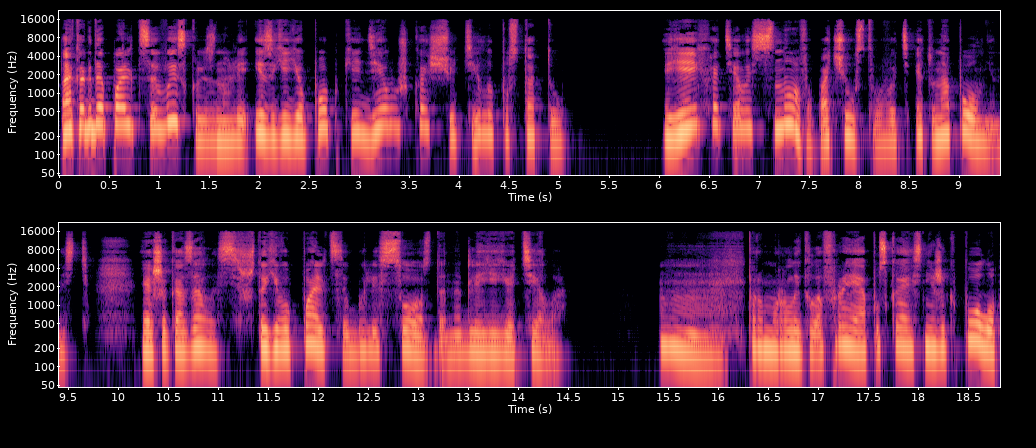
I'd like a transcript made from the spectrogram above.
А когда пальцы выскользнули из ее попки, девушка ощутила пустоту. Ей хотелось снова почувствовать эту наполненность. Эше казалось, что его пальцы были созданы для ее тела. «М-м-м», промурлыкала Фрея, опускаясь ниже к полу,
